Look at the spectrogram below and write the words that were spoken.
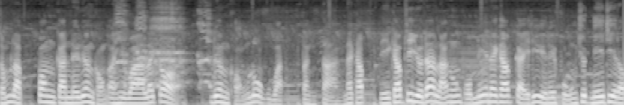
สำหรับป้องกันในเรื่องของอหิวา และก็เรื่องของโรคหวัดต่างๆนะครับนี่ครับที่อยู่ด้านหลังของผมนี้นะครับ ไก่ที่อยู่ในฝูงชุดนี้ที่เรา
